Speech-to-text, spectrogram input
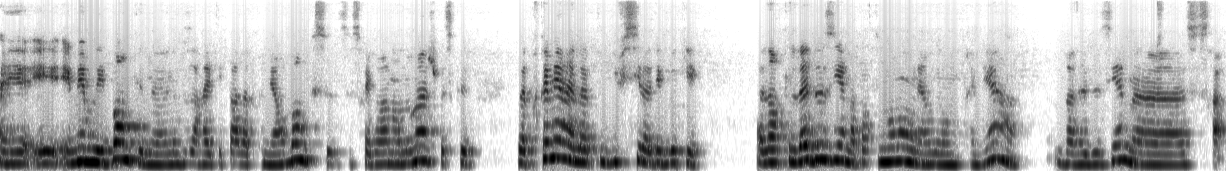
et, même les banques, ne, vous arrêtez pas à la première banque, ce serait vraiment dommage parce que la première est la plus difficile à débloquer. Alors que la deuxième, à partir du moment où on est en première, ben la deuxième, euh, ce sera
